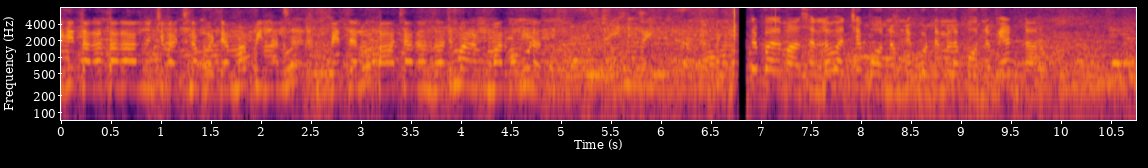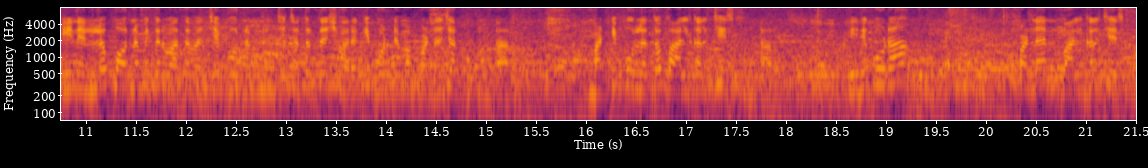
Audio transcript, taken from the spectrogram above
ఇది తరతరాల నుంచి వచ్చిన బొడ్డమ్మ పిల్లలు పెద్దలు ఆచారంతో మరవకూడదు. భాద్రపద మాసంలో వచ్చే పౌర్ణమిని బుడ్డమల పౌర్ణమి అంటారు. ఈ నెలలో పౌర్ణమి తర్వాత వచ్చే పౌర్ణమి నుంచి చతుర్దశి వరకు బొడ్డెమ్మ పండుగ జరుపుకుంటారు. మట్టి పూలతో బాలికలు చేసుకుంటారు. ఇది కూడా బాలికలు చేసుకు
